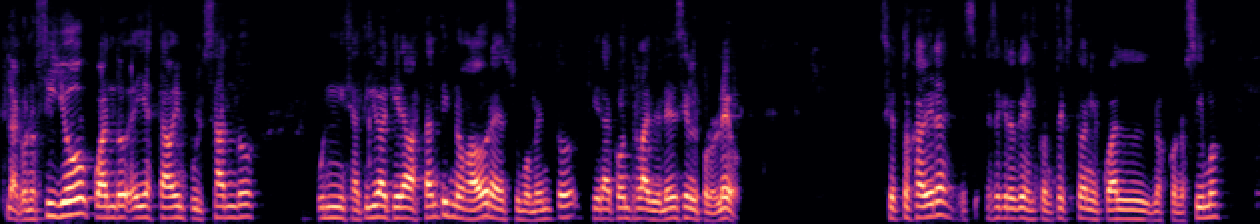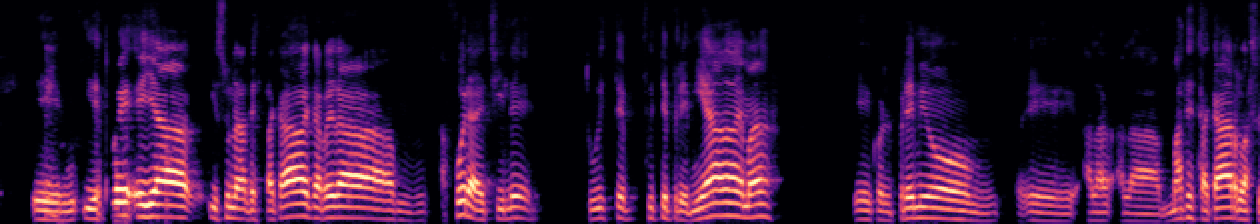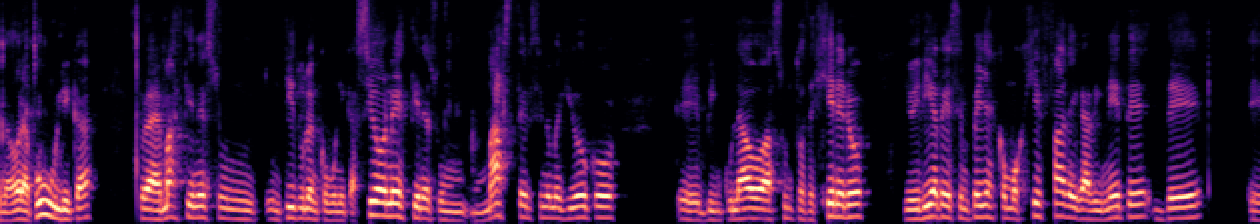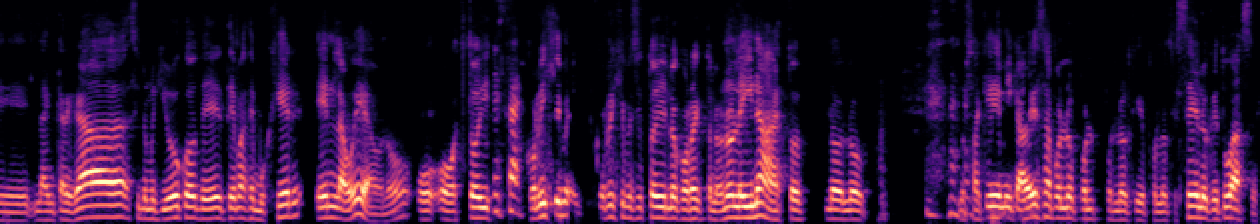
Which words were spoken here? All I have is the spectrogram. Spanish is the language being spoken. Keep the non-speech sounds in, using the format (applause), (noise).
la conocí yo cuando ella estaba impulsando una iniciativa que era bastante innovadora en su momento, que era contra la violencia en el pololeo. ¿Cierto, Javiera? Ese, creo que es el contexto en el cual nos conocimos. Eh, y después ella hizo una destacada carrera mm, afuera de Chile. Tuviste, fuiste premiada además eh, con el premio eh, a, la, la más destacada relacionadora pública, pero además tienes un, un título en comunicaciones, tienes un, máster, si no me equivoco, vinculado a asuntos de género, y hoy día te desempeñas como jefa de gabinete de eh, la encargada, si no me equivoco, de temas de mujer en la OEA, ¿o no? O, o estoy, Exacto. corrígeme, corrígeme si estoy en lo correcto, no, no leí nada, esto lo, lo, lo saqué de mi cabeza por lo, por, por lo que, por lo que sé, lo que tú haces.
